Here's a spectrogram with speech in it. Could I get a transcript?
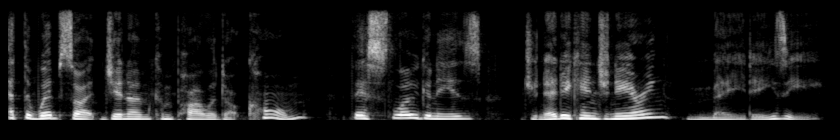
At the website genomecompiler.com, their slogan is Genetic Engineering Made Easy.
